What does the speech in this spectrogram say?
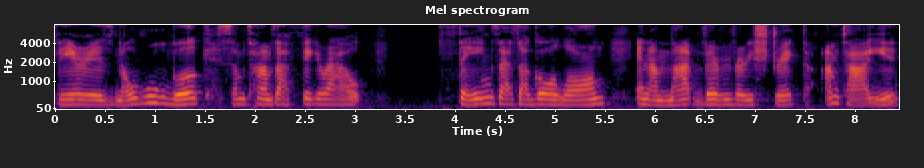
There is no rule book. Sometimes I figure out things as I go along, and I'm not very, very strict. I'm tired.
